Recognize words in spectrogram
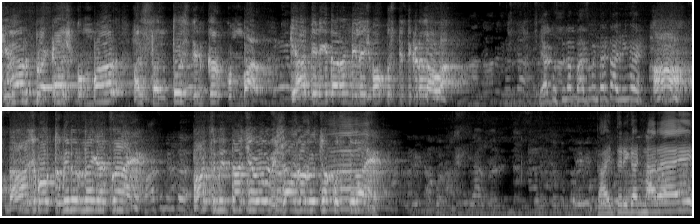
किरण प्रकाश कुंभार आणि संतोष दिनकर कुंभार. घ्या देणगीदार निलेश भाऊ कुस्ती तिकडे लावा. या कुस्तीला पाच मिनिटं टायमिंग आहे. हा धनाजी भाऊ तुम्ही निर्णय घ्यायचा आहे. पाच मिनिटाची वेळ विशाल जाधवच्या कुस्तीला आहे. काहीतरी घडणार आहे.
